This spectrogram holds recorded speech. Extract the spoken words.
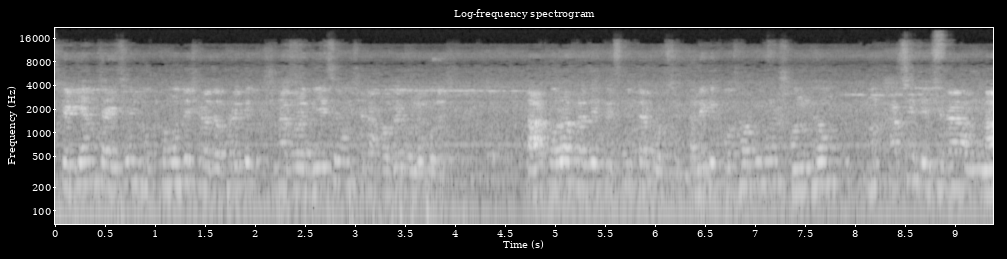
স্টেডিয়াম চাইছেন মুখ্যমন্ত্রী সেটা যথারীতি ঘোষণা করে দিয়েছে এবং সেটা হবে বলে বলেছে তারপরে আপনারা যে প্রেসমিটটা করছেন। তাহলে কি কোথাও কি কোনো সন্দেহ আছে যে সেটা না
